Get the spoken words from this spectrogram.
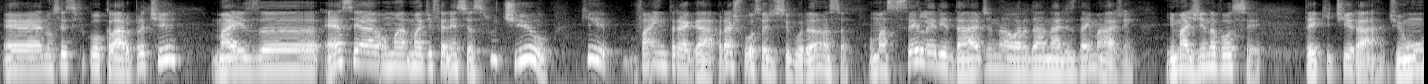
é, não sei se ficou claro para ti, mas uh, essa é uma, uma diferença sutil que vai entregar para as forças de segurança uma celeridade na hora da análise da imagem. Imagina você ter que tirar de um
